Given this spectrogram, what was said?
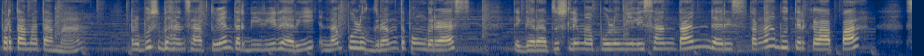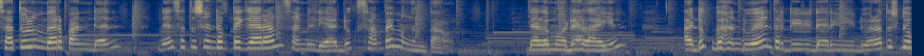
Pertama-tama, rebus bahan satu yang terdiri dari 60 gram tepung beras, 350 ml santan dari setengah butir kelapa, satu lembar pandan, dan satu sendok teh garam sambil diaduk sampai mengental. Dalam wadah lain, aduk bahan dua yang terdiri dari 220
